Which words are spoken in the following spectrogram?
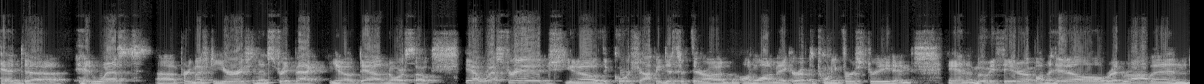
head uh, head west, uh, pretty much to Urish, and then straight back, you know, down north. So, yeah, Westridge, you know, the core shopping district there on on Wanamaker up to Twenty First Street, and and the movie theater up on the hill, Red Robin,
